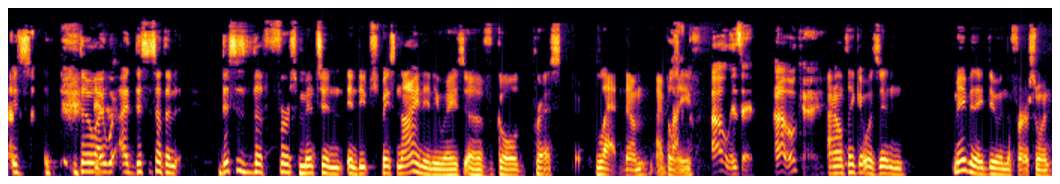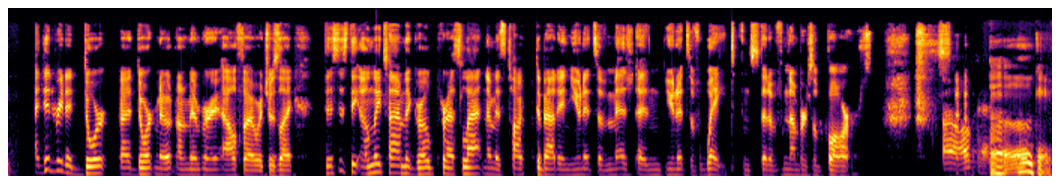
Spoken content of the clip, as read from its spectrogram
It's though I this is something. This is the first mention in Deep Space Nine, anyways, of gold pressed latinum. I believe. oh, is it? Oh, okay. I don't think it was in. Maybe they do in the first one. I did read a dork a dork note on Memory Alpha, which was like, "This is the only time that gold press latinum is talked about in units of measure in units of weight instead of numbers of bars." so, Oh, okay. Uh, okay.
